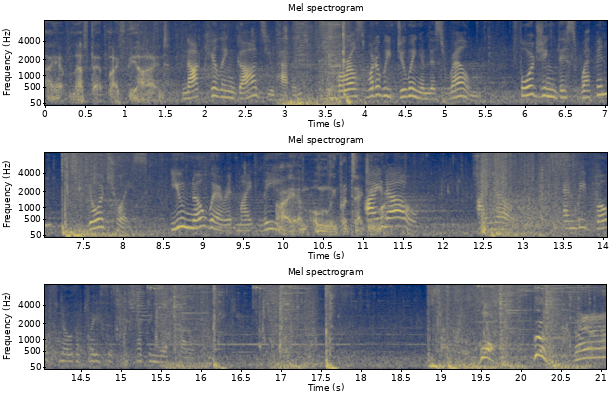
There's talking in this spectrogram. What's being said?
I have left that life behind. Not killing gods, you haven't. Or else what are we doing in this realm? Forging this weapon? Your choice. You know where it might lead. I am only protecting I know. I know. And we both know the place is protecting your child Whoa!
